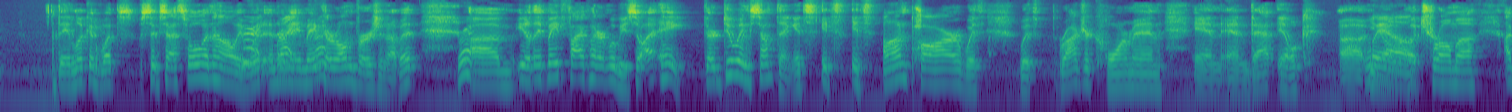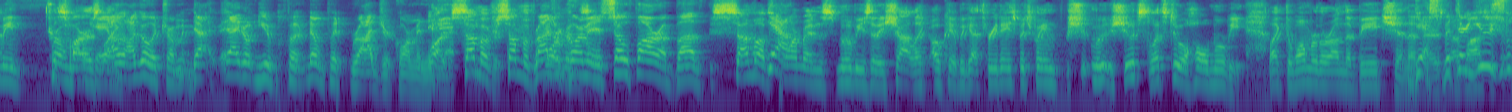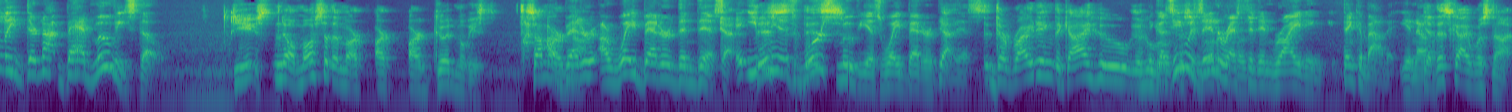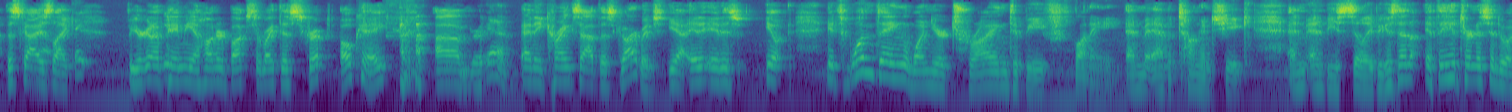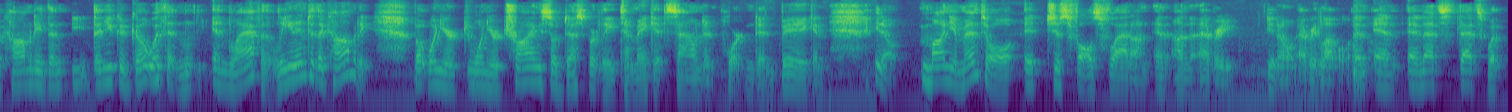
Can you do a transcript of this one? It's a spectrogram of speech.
they look at what's successful in Hollywood, Right, and then right, they make right. their own version of it. Right. Um, you know, they've made 500 movies, so uh, hey, they're doing something. It's it's it's on par with with Roger Corman and and that ilk. Uh, you Well- know, a Troma. I mean, as far okay, as I'll. I'll go with Troma. I don't you put don't put Roger Corman in well, some of some of Roger Corman's- Corman is so far above. some of Yeah. Corman's movies that he shot, like, okay, we got three days between sh- shoots. Let's do a whole movie, like the one where they're on the beach and then Yes, but they're monster- usually they're not bad movies though. You, no, most of them are are, are good movies. Some are, Are better not. are way better than this. Yeah, Even this- his worst this- movie is way better than Yeah, this. the writing, the guy who, who Because he was and wrote it interested in writing. Think about it, you know. Yeah, this guy was not. This guy is like, They- you're going to pay me a hundred bucks to write this script? Okay. Um, Yeah. and he cranks out this garbage. Yeah, it, it is. You know, it's one thing when you're trying to be funny and have a tongue in cheek and, and be silly. Because then, if they had turned this into a comedy, then then you could go with it and, and laugh at it, lean into the comedy. But when you're when you're trying so desperately to make it sound important and big and you know monumental, it just falls flat on on every you know every level and and and that's that's what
